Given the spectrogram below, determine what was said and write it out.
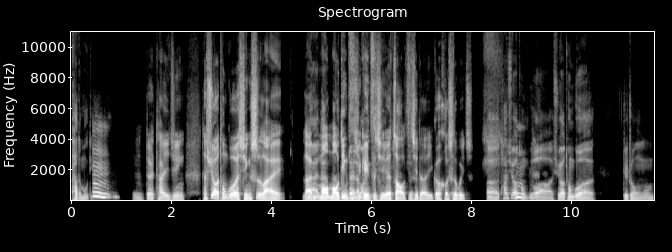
他的目的。嗯嗯，对，他已经他需要通过形式来来来锚锚定自己，给自己找自己的的一个合适的位置。呃，他需要通嗯过需要通过这种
